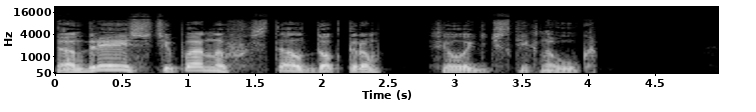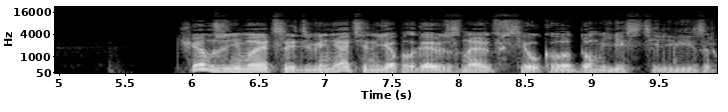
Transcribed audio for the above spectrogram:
Андрей Степанов стал доктором филологических наук. Чем занимается Девинятин, я полагаю, знают все, у кого дома есть телевизор.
